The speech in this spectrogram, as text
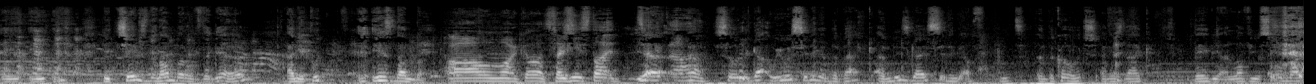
he, he, he changed the number of the girl and he put his number. Oh my god! So he started. Yeah. uh, so the guy, we were sitting at the back, and this guy's sitting up front, and the coach, and he's like, "Baby, I love you so much,"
